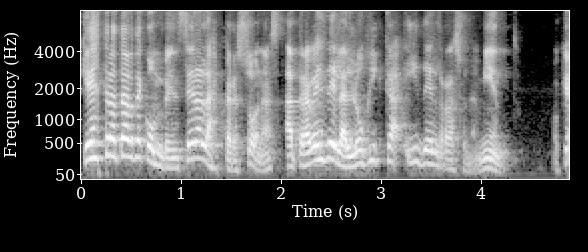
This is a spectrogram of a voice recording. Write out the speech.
que es tratar de convencer a las personas a través de la lógica y del razonamiento. ¿Ok?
